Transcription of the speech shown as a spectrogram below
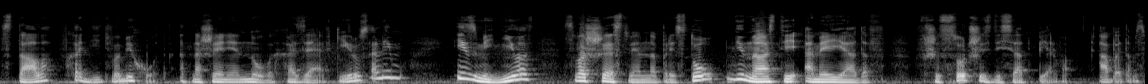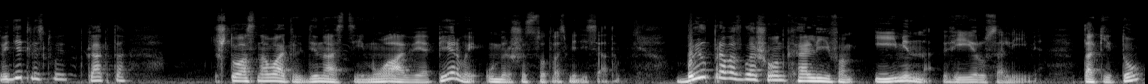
стало входить в обиход. Отношение новых хозяев к Иерусалиму изменилось с восшествием на престол династии Амейядов в 661 Об этом свидетельствует как-то что основатель династии Муавия I, умер в 680 был провозглашен халифом именно в Иерусалиме. Так и то,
